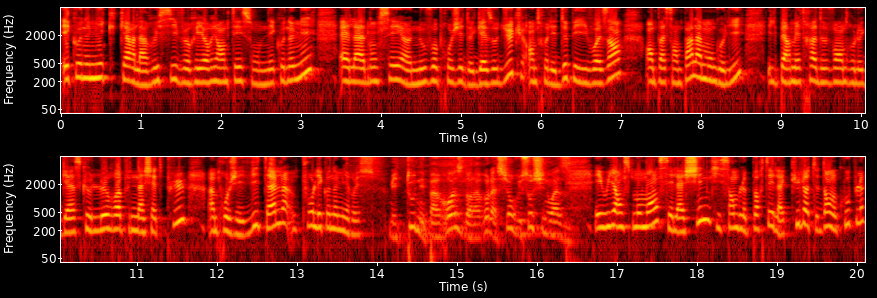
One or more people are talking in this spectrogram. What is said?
Économique car la Russie veut réorienter son économie. Elle a annoncé un nouveau projet de gazoduc entre les deux pays voisins en passant par la Mongolie. Il permettra de vendre le gaz que l'Europe n'achète plus, un projet vital pour l'économie russe. Mais tout n'est pas rose dans la relation russo-chinoise. Et oui, en ce moment, c'est la Chine qui semble porter la culotte dans le couple.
